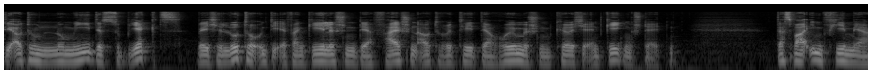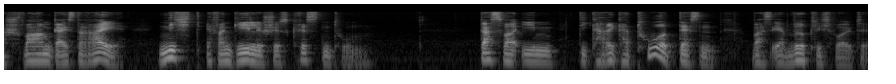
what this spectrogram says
die Autonomie des Subjekts, welche Luther und die Evangelischen der falschen Autorität der römischen Kirche entgegenstellten. Das war ihm vielmehr Schwarmgeisterei, nicht evangelisches Christentum. Das war ihm die Karikatur dessen, was er wirklich wollte,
